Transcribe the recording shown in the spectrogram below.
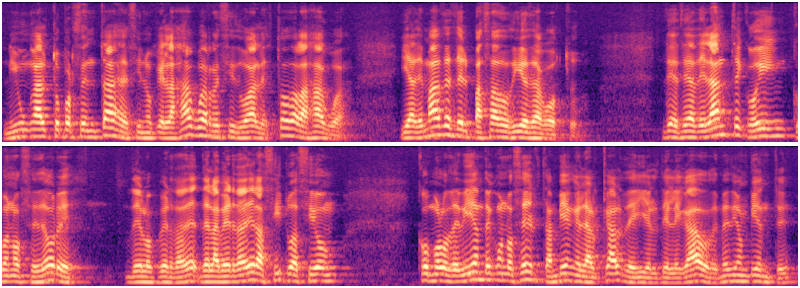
ni un alto porcentaje, sino que las aguas residuales, todas las aguas, y además desde el pasado 10 de agosto. Desde adelante, Coín, conocedores de, los de la verdadera situación, como lo debían de conocer también el alcalde y el delegado de Medio Ambiente,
